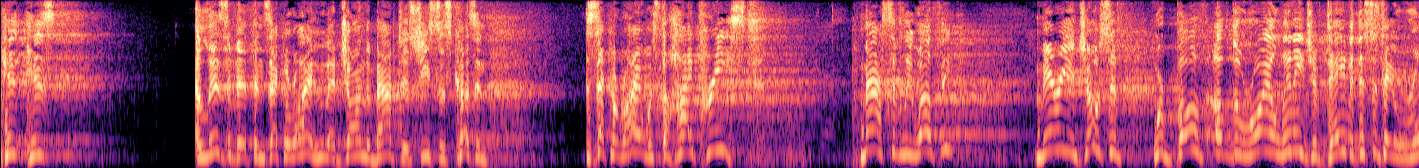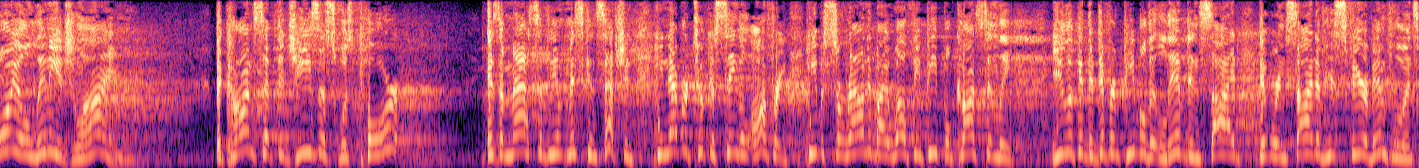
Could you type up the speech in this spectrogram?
His, his Elizabeth and Zechariah, who had John the Baptist, Jesus' cousin, Zechariah was the high priest, massively wealthy. Mary and Joseph were both of the royal lineage of David. This is a royal lineage line. The concept that Jesus was poor is a massive misconception. He never took a single offering. He was surrounded by wealthy people constantly. You look at the different people that lived inside, that were inside of his sphere of influence,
